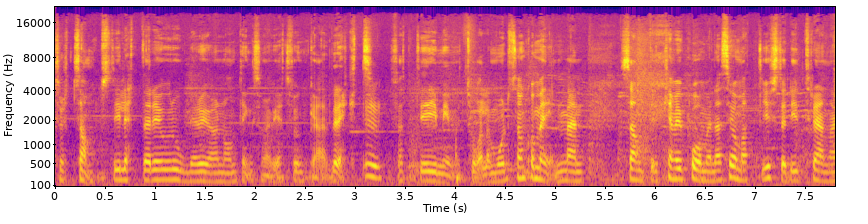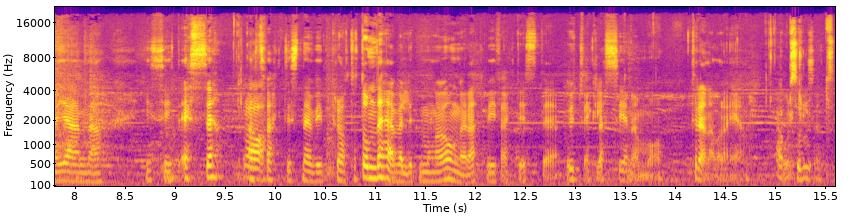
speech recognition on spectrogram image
tröttsamt. Det är lättare och roligare att göra någonting som jag vet funkar direkt. Mm. Att det är mer tålamod som kommer in. Men samtidigt kan vi påminna sig om att just det, det är träna hjärna i sitt esse. Ja. Att faktiskt när vi pratat om det här väldigt många gånger att vi faktiskt eh, utvecklas genom att träna vår hjärna. Absolut.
